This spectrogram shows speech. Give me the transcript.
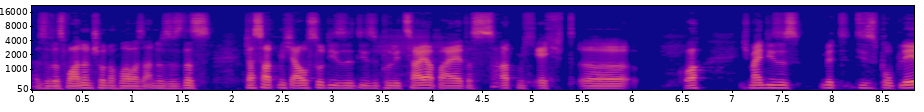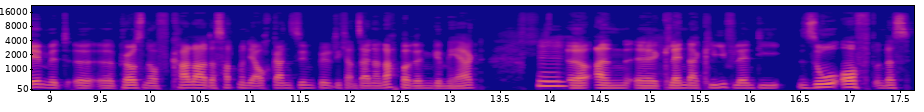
Also, das war dann schon noch mal was anderes. Das das hat mich auch so diese diese Polizeiarbeit, das hat mich echt, äh ich meine, dieses mit dieses Problem mit, äh, äh, Person of Color, das hat man ja auch ganz sinnbildlich an seiner Nachbarin gemerkt, Mhm. äh, an, äh, Glenda Cleveland, die so oft und das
